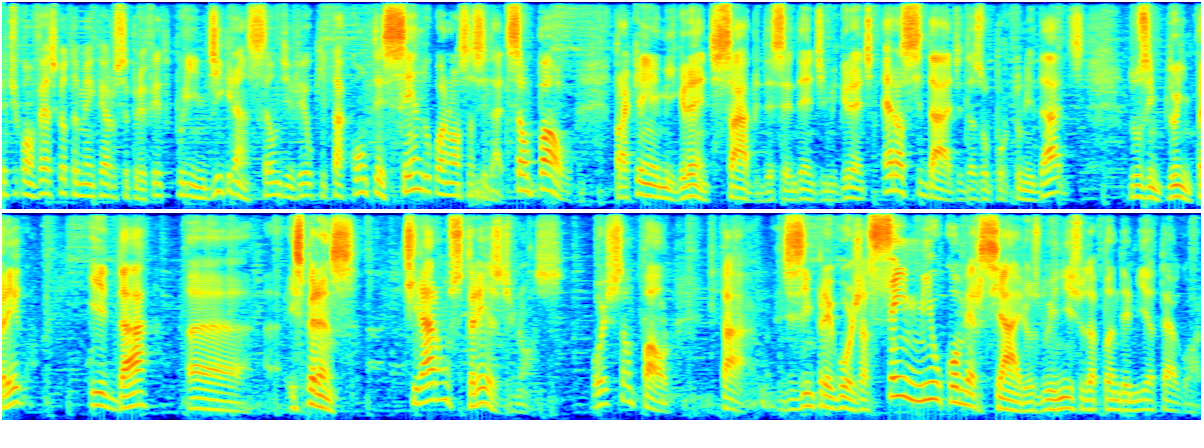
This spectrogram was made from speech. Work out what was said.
Eu te confesso que eu também quero ser prefeito por indignação de ver o que está acontecendo com a nossa cidade. São Paulo, para quem é imigrante, sabe, descendente de imigrante, era a cidade das oportunidades, dos, do emprego e da uh, esperança. Tiraram os três de nós. Hoje, São Paulo tá, desempregou já 100 mil comerciários do início da pandemia até agora.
